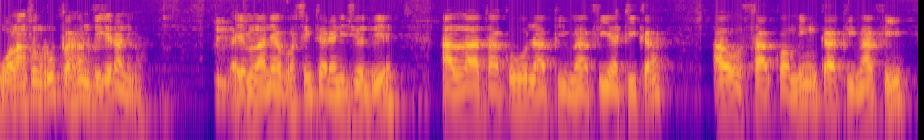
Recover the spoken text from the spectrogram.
Wah langsung rubah kan pikiran itu. Kayak melane apa sing darani zuhud piye? Allah takuna bima fi yadika au sakomingka bima fi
